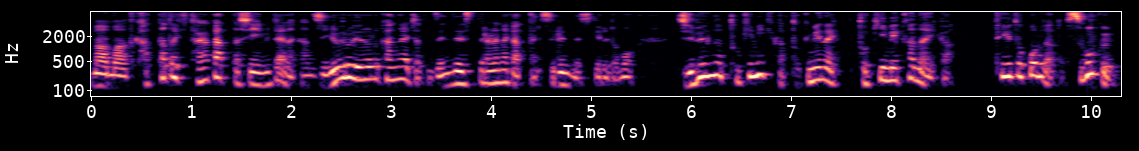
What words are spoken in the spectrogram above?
まあまあ買った時高かったし、みたいな感じでいろいろいろいろ考えちゃって全然捨てられなかったりするんですけれども、自分がときめくかときめない、ときめかないかっていうところだと、すごく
